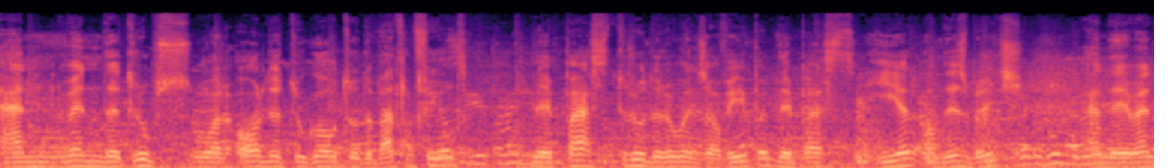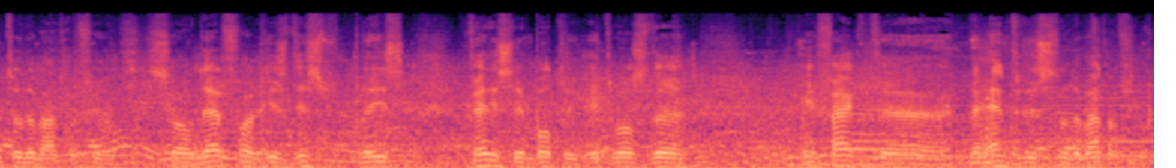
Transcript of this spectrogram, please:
And when the troops were ordered to go to the battlefield, they passed through the ruins of Ypres. They passed here on this bridge, and they went to the battlefield. So therefore, is this place very symbolic? It was the, in fact, uh, the entrance to the battlefield.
